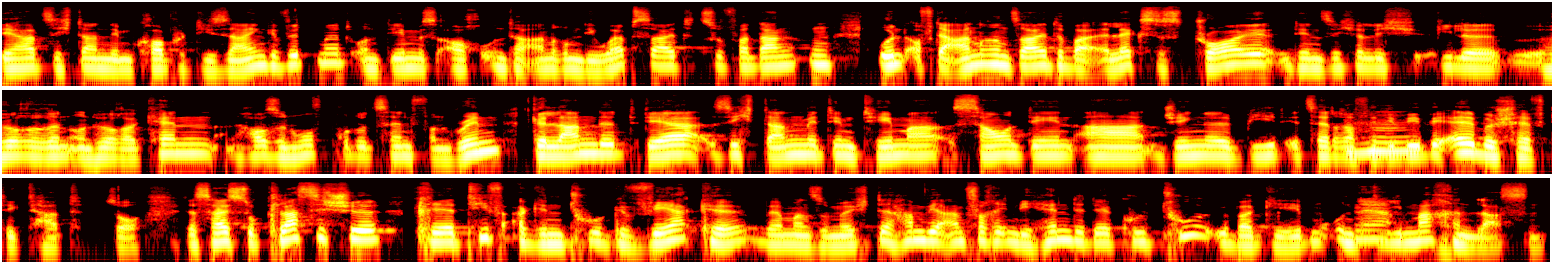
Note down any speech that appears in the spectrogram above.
Der hat sich dann dem Corporate Design gewidmet und dem ist auch unter anderem die Webseite zu verdanken. Und auf der anderen Seite bei Alexis Troy, den sicherlich viele Hörerinnen und Hörer kennen, Haus- und Hofproduzent von Rin, gelandet, der sich dann mit dem Thema Sound DNA, Jingle, Beat etc. Mhm. für die BBL beschäftigt hat. So. Das heißt, so klassische Kreativagentur-Gewerke, wenn man so möchte, haben wir einfach in die Hände der Kultur übergeben und ja. die machen lassen.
